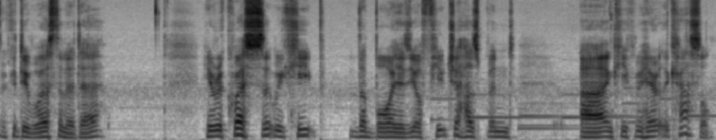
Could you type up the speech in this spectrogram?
we could do worse than Adair. He requests that we keep the boy as your future husband uh, and keep him here at the castle.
